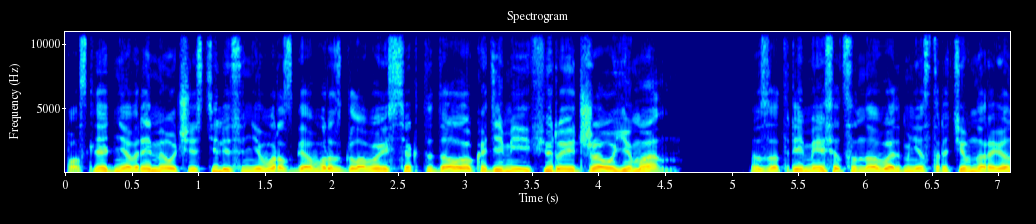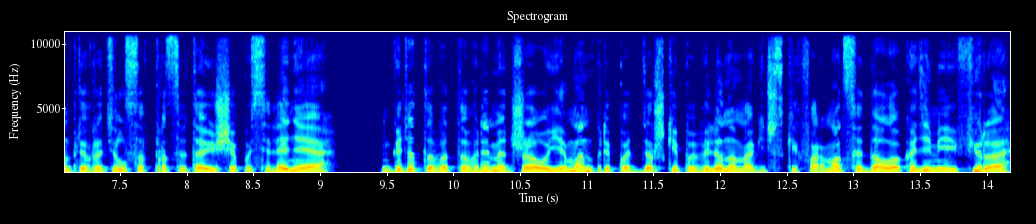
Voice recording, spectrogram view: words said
последнее время участились у него разговоры с главой секты Дао Академии Эфира и Джао Яман. За три месяца новый административный район превратился в процветающее поселение. Где-то в это время Джао Яман при поддержке павильона магических формаций Дао Академии Эфира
